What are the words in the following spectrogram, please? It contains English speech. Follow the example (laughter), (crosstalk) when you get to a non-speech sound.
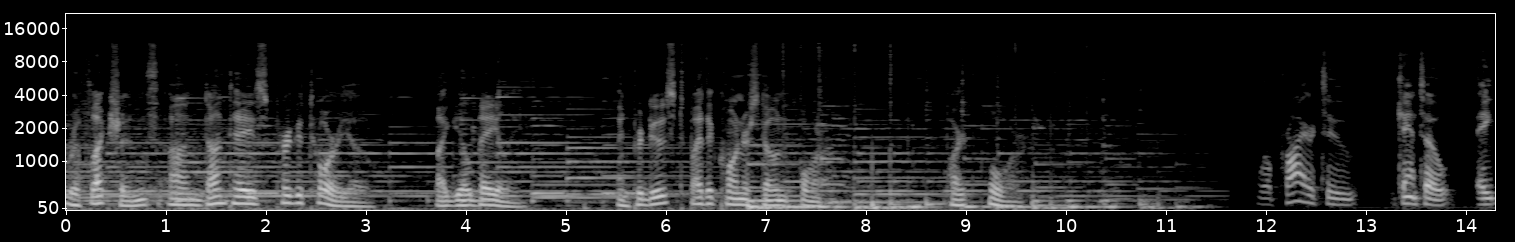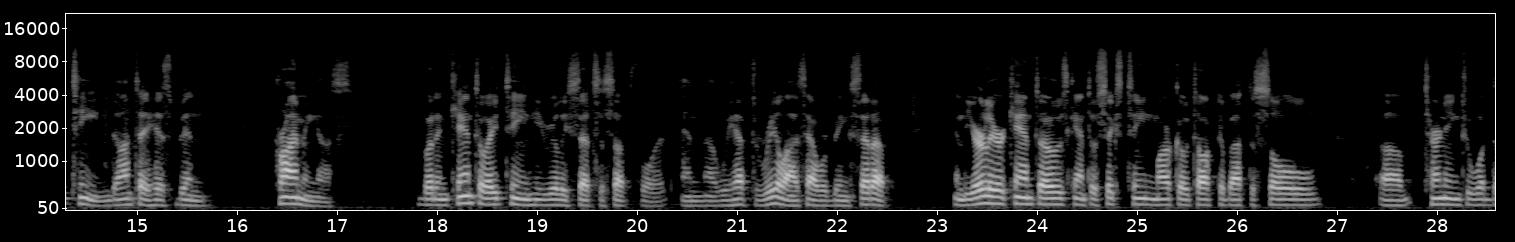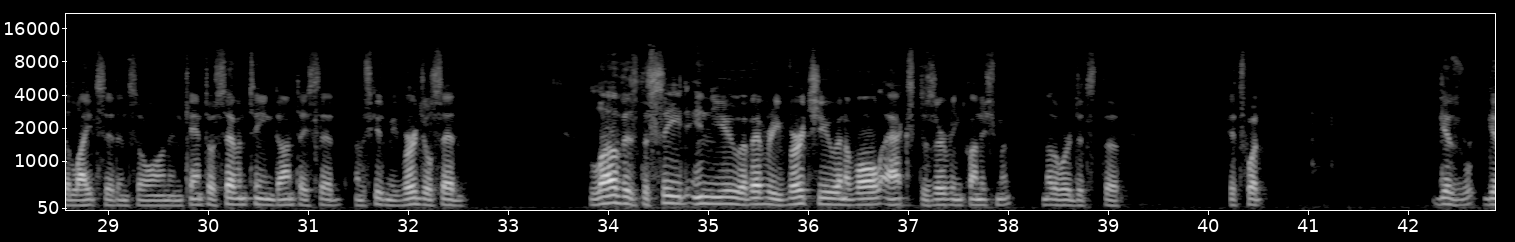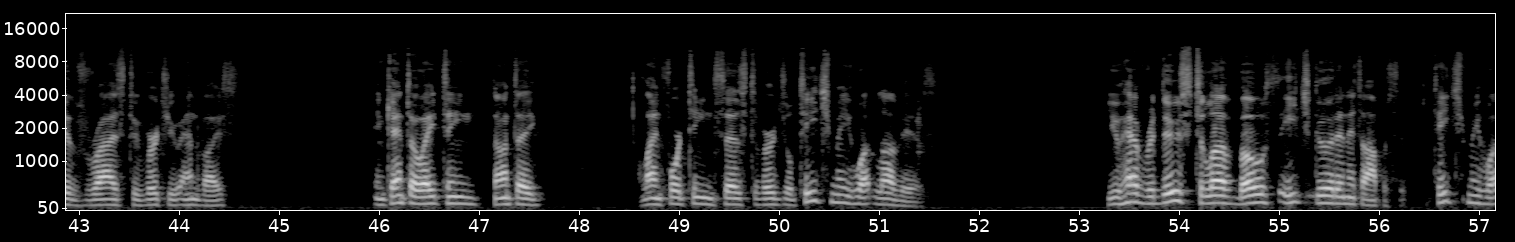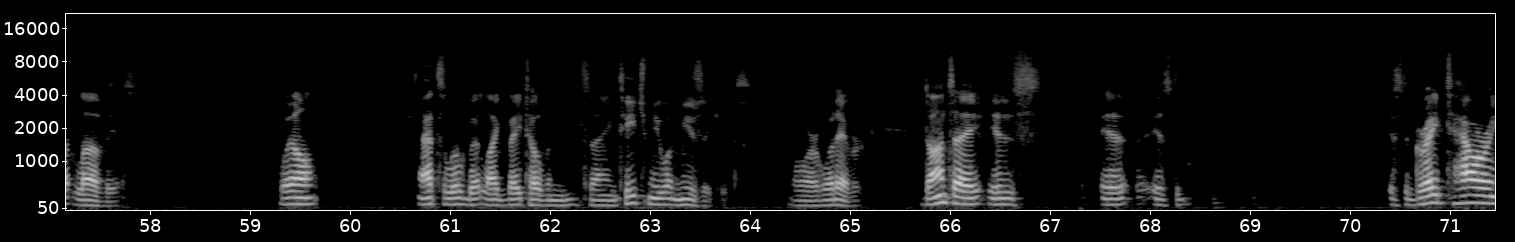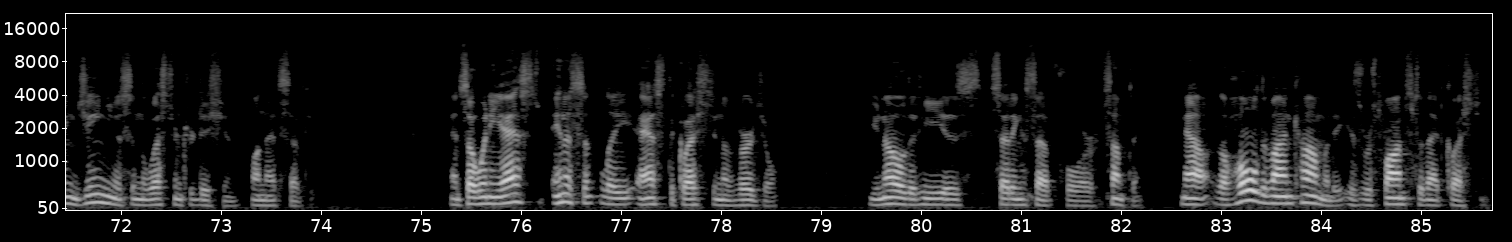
Reflections on Dante's Purgatorio by Gil Bailie and produced by the Cornerstone Forum. Part 4. Well, prior to Canto 18, Dante has been priming us. But in Canto 18, he really sets us up for it. And uh, we have to realize how we're being set up. In the earlier cantos, Canto 16, Marco talked about the soul uh, turning to what delights it and so on. In Canto 17, Dante said, um, excuse me, Virgil said, Love is the seed in you of every virtue and of all acts deserving punishment. In other words, it's the it's what gives gives rise to virtue and vice. In Canto 18, Dante, line 14 says to Virgil, Teach me what love is. You have reduced to love both, each good and its opposite. Teach me what love is. Well, that's a little bit like Beethoven saying, Teach me what music is, or whatever. Dante is, is, the, is the great towering genius in the Western tradition on that subject. And so when he asked, innocently asked the question of Virgil, you know that he is setting us up for something. Now, the whole Divine Comedy is a response to that question.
